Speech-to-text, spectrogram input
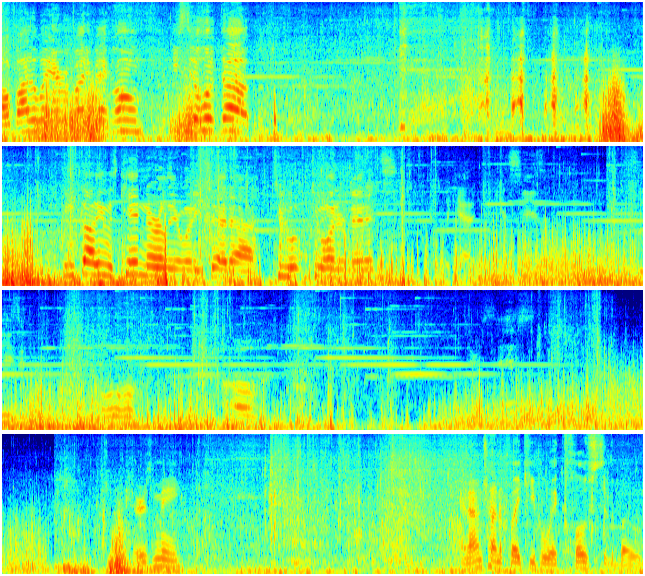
Oh, by the way, everybody back home, he's still hooked up. Thought he was kidding earlier when he said uh, two, 200 minutes. Look at it. You can see it. Sees it. Oh. Oh. There's this. There's me. And I'm trying to play keep away close to the boat.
